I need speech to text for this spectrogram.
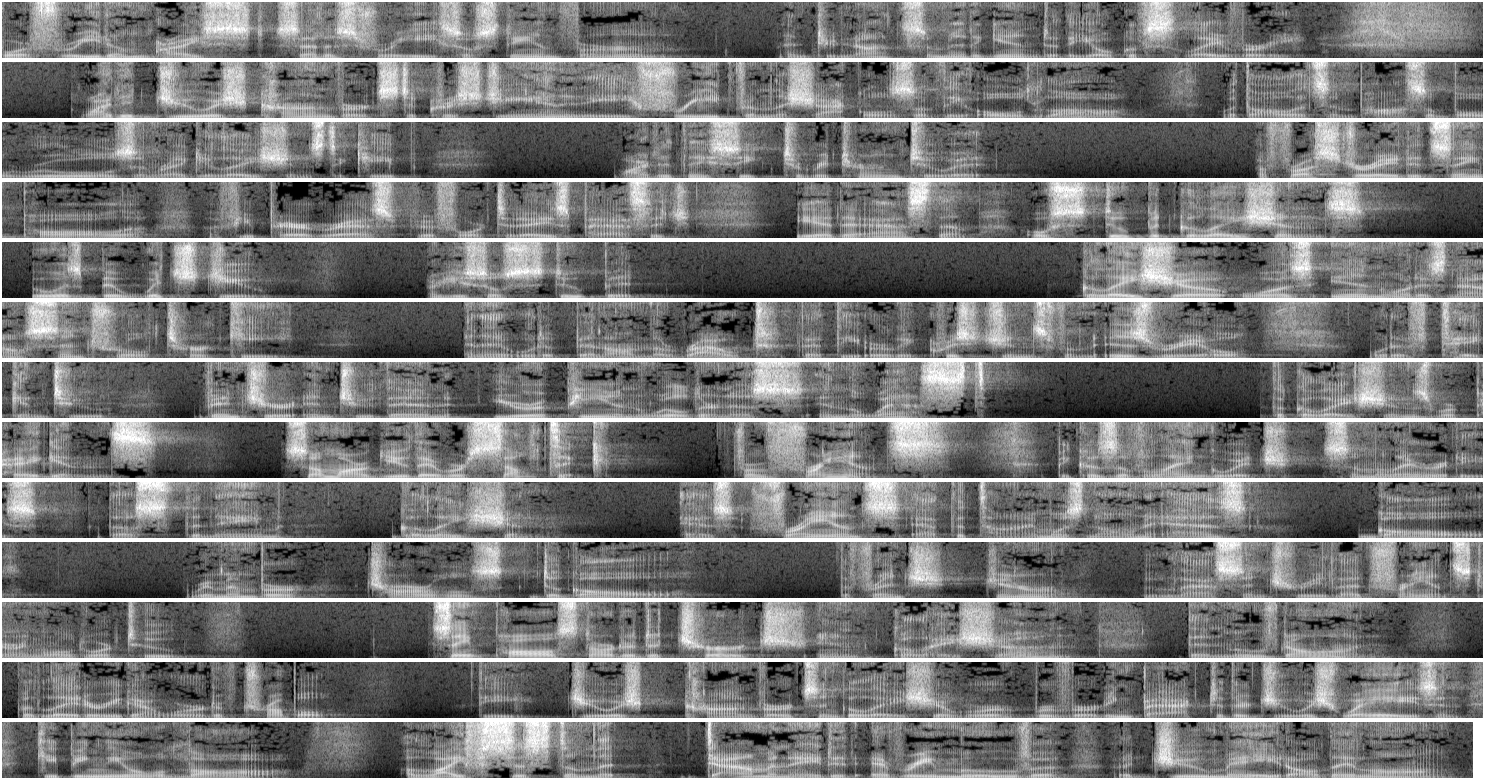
For freedom, Christ set us free, so stand firm and do not submit again to the yoke of slavery. Why did Jewish converts to Christianity, freed from the shackles of the old law, with all its impossible rules and regulations to keep, why did they seek to return to it? A frustrated St. Paul, a, a few paragraphs before today's passage, he had to ask them, Oh, stupid Galatians! Who has bewitched you? Are you so stupid? Galatia was in what is now central Turkey, and it would have been on the route that the early Christians from Israel would have taken to venture into then European wilderness in the West. The Galatians were pagans. Some argue they were Celtic from France because of language similarities thus the name Galatian, as France at the time was known as Gaul. Remember Charles de Gaulle, the French general who last century led France during World War II. St. Paul started a church in Galatia and then moved on, but later he got word of trouble the Jewish converts in Galatia were reverting back to their Jewish ways and keeping the old law, a life system that dominated every move a, a Jew made all day long.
